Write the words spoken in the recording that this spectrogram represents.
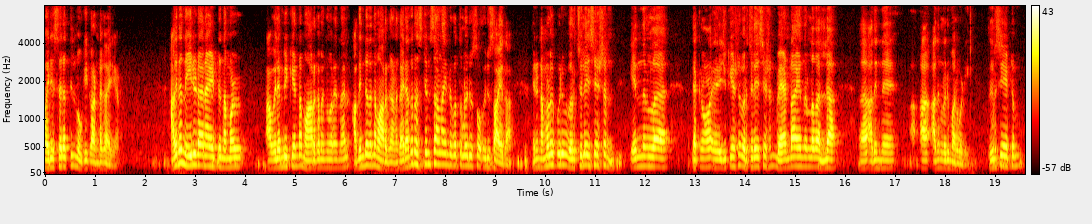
പരിസരത്തിൽ നോക്കി കാണേണ്ട കാര്യമാണ്. അതിനെ നേരിടാനായിട്ട് നമ്മൾ അവലംബിക്കേണ്ട മാർഗം എന്ന് പറയുന്നാൽ അതിന്റെ തന്നെ മാർഗമാണ് കാര്യം അത് റെസിസ്റ്റൻസ് ആണ് അതിന്റെ അകത്തുള്ള ഒരു ഒരു സാധ്യത. അതിന് നമ്മളിപ്പോൾ ഒരു വെർച്വലൈസേഷൻ എന്നുള്ള ടെക്നോളജി എഡ്യൂക്കേഷൻ വെർച്വലൈസേഷൻ വേണ്ട എന്നുള്ളതല്ല അതിനെ അതിനുള്ളൊരു മറുപടി. തീർച്ചയായിട്ടും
